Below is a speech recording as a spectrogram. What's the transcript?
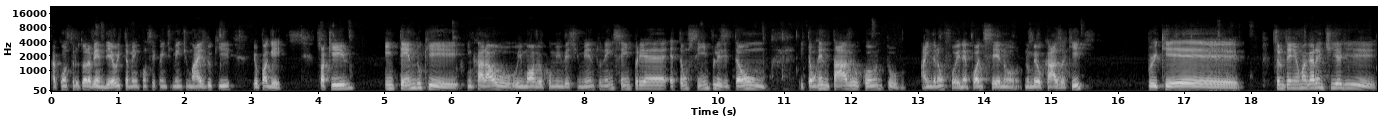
a construtora vendeu e também, consequentemente, mais do que eu paguei. Só que entendo que encarar o, o, imóvel como investimento nem sempre é, é, tão simples e tão, e tão rentável quanto ainda não foi, né? Pode ser no, no meu caso aqui, porque você não tem nenhuma garantia de,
